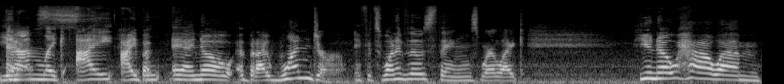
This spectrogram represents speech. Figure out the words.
and i'm like i i But I know, but I wonder if it's one of those things where, like, you know how, um,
